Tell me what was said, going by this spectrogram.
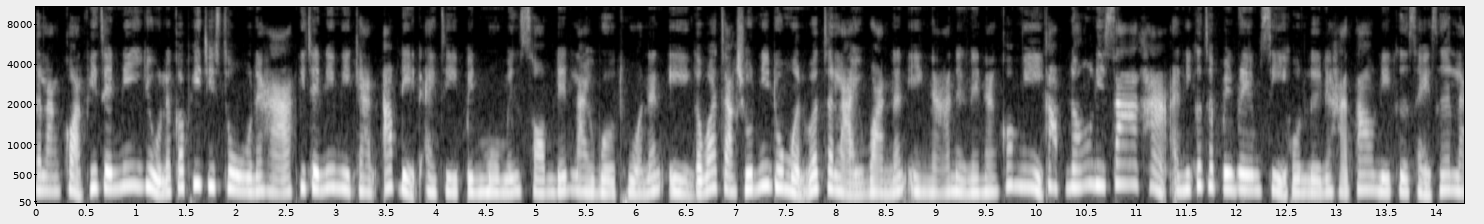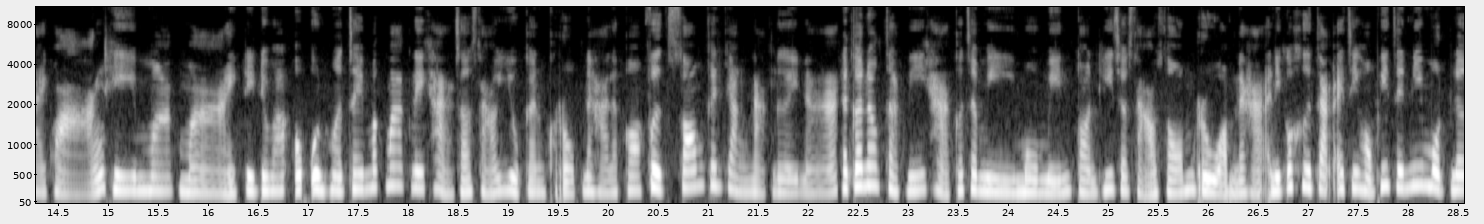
กำลังกอดพี่เจนนี่อยู่แล้วก็พี่จิซูนะคะ พี่เจนนี่มีการอัปเดต IG เป็นโมเมนต์ซ้อมเดทไลน์เวิลด์ทัวร์นั่นเอง แต่ว่าจากชุดนี่ดูเหมือนว่าจะหลายวันนั่นเองนะหนึ่งในนั้นก็มีกับน้องลิซ่าค่ะ อันนี้ก็จะเป็นเรมสี่คนเลยนะคะ เต้านี้คือใส่เสื้อลายขวางเท่มากมายเรียกได้ว่าอบอุ่นหัวใจมากๆเลยค่ะ สาวๆอยู่กันครบนะคะแล้วก็ฝึกซ้อมกันอย่างหนักเลยนะ แล้วก็นอกจากนี้ค่ะก็จะมีโมเมนต์ตอนที่เจ้าสาวซ้อมรวมนะคะ อันนี้ก็คือจากไอจีของพี่เจนนี่หมดเล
